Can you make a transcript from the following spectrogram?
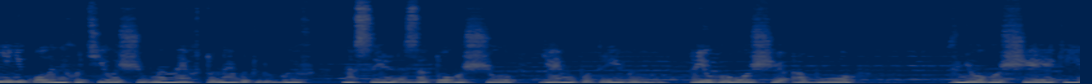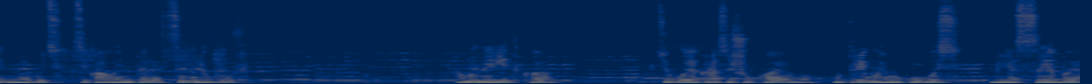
Мені ніколи не хотілося, щоб мене хто-небудь любив насильно з-за того, що я йому потрібен, даю гроші або в нього ще який-небудь цікавий інтерес. Це не любов. А ми нерідко цього якраз і шукаємо, утримуємо когось біля себе.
